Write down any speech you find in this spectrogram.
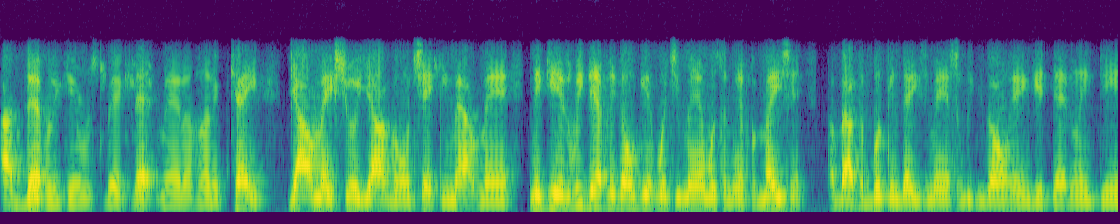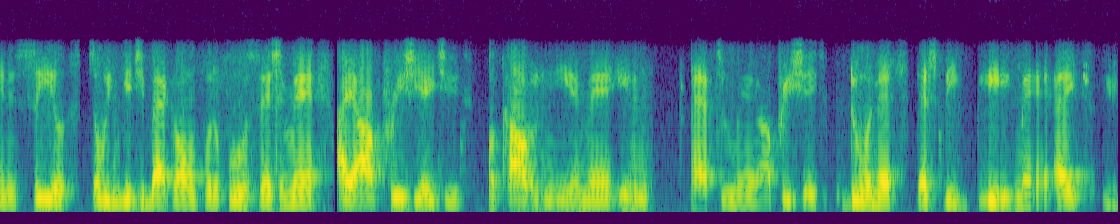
I definitely can respect that, man. A hundred K. Y'all make sure y'all gonna check him out, man. Nick Gibbs, we definitely gonna get with you, man, with some information about the booking dates, man, so we can go ahead and get that linked in and sealed so we can get you back on for the full session, man. I, I appreciate you for calling in, man. Even have to, man, I appreciate you for doing that. That speak big, man. Hey, you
